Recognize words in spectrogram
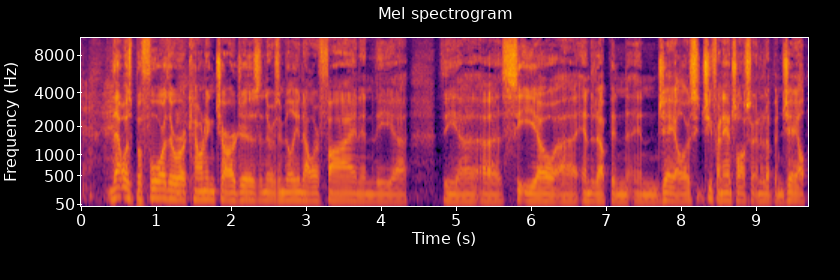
that was before there were accounting charges and there was a million dollar fine and the uh, the uh, uh, CEO uh, ended up in, in jail, or chief financial officer ended up in jail.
